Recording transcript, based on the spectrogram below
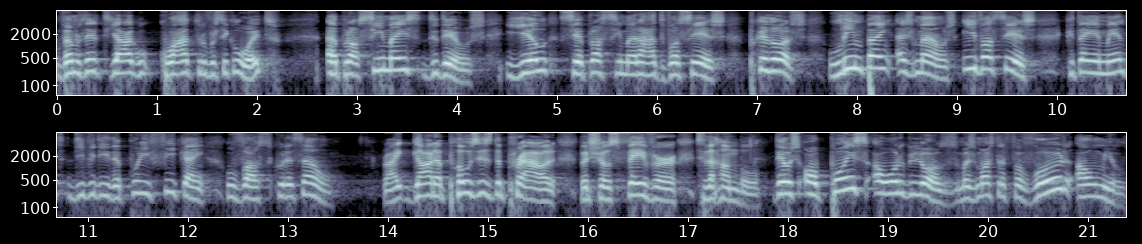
Vamos ler Tiago 4, versículo 8. Aproximem-se de Deus e Ele se aproximará de vocês. Pecadores, limpem as mãos e vocês que têm a mente dividida, purifiquem o vosso coração. Right? God opposes the proud, but shows favor to the humble. Deus opõe-se ao orgulhoso, mas mostra favor ao humilde.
